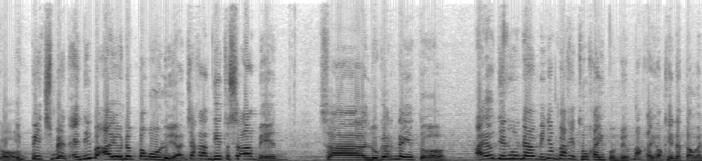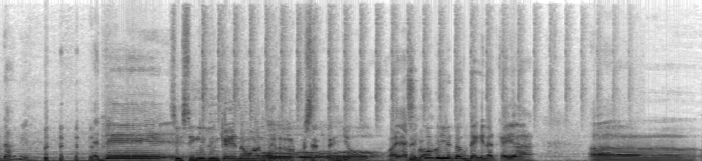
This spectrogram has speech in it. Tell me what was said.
Oo. impeachment. Eh, di ba ayaw ng Pangulo yan? Tsaka dito sa amin, sa lugar na ito, ayaw din ho namin yan. Bakit ho kayo pumirma? Kayo ang kinatawan namin. eh di... Sisingilin kayo ng mga nire-represent ninyo. Kaya Di ba? siguro yun ang dahilan kaya ah,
